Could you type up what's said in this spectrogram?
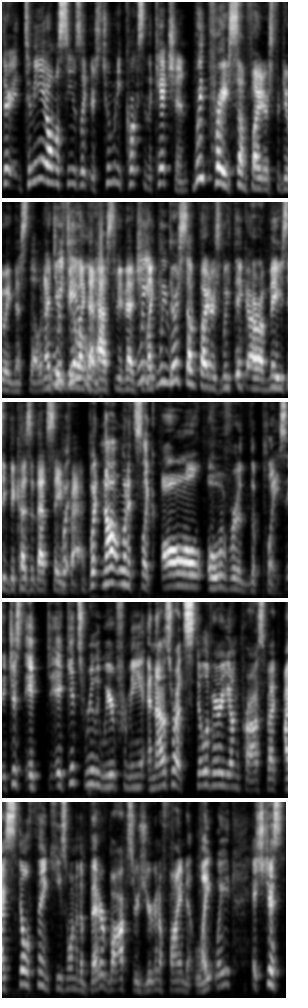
there to me it almost seems like there's too many cooks in the kitchen. We praise some fighters for doing this though, and I do We feel do. like that has to be mentioned. We- like we- there's some fighters we think are amazing because of that same But, fact. but not when it's like all over the place. It just it it gets really weird for me. And Nasrat's still a very young prospect. I still think he's one of the better boxers you're gonna find at lightweight. It's just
